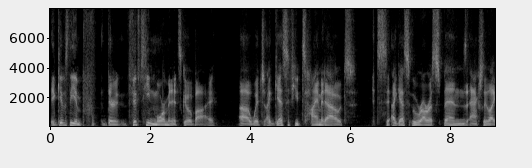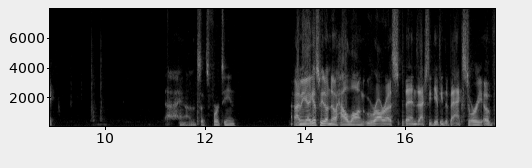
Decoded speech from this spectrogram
it gives the imp- there 15 more minutes go by, uh, which I guess if you time it out, it's I guess Urara spends actually like hang on, so it's 14. I mean, I guess we don't know how long Urara spends actually giving the backstory of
